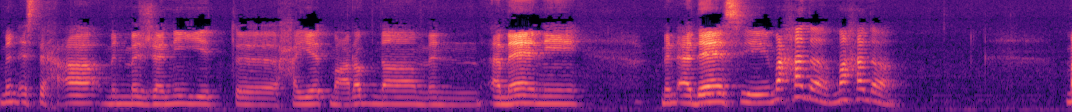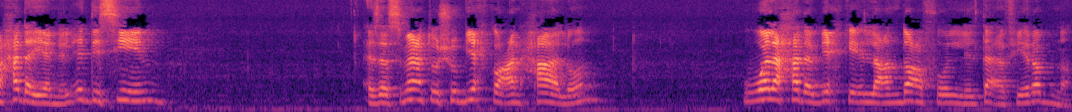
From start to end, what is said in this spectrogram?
من استحقاق من مجانية آه، حياة مع ربنا من أماني من قداسة. ما حدا ما حدا. ما حدا يعني. القديسين إذا سمعتوا شو بيحكوا عن حالهم ولا حدا بيحكي إلا عن ضعفه اللي التقى فيه ربنا.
